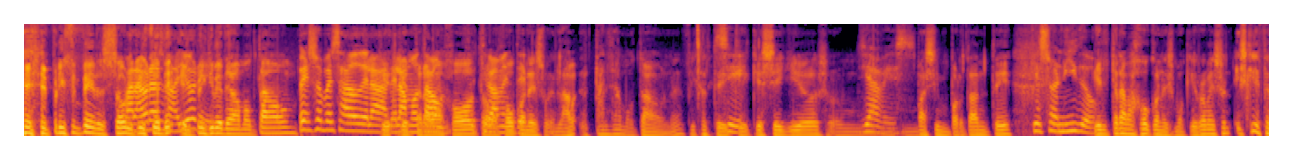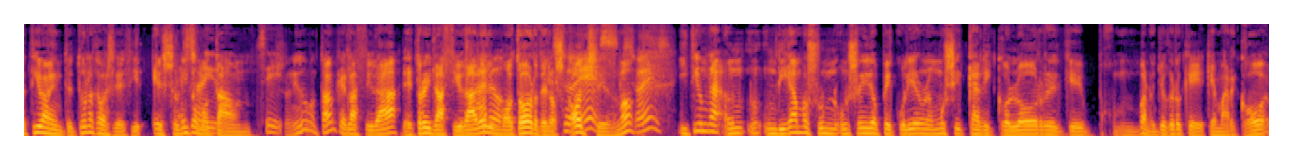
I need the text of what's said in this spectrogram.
el príncipe del soul, el príncipe, de- el príncipe de la Motown. Peso pesado de la, que- de la Motown. Trabajó, trabajó con eso. La, en la Motown, ¿eh? Fíjate Sí. qué, sellos um, Ya ves. más importante. Qué sonido. Él trabajó con Smokey Robinson. Es que efectivamente, tú lo acabas de decir, el sonido, sonido, Motown. sí. El sonido Motown, que es la ciudad, Detroit, la ciudad del Claro, motor, de los coches, es, ¿no? eso es. Y tiene una, un, un, digamos, un, un sonido peculiar, una música de color que, bueno, yo creo que, que marcó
